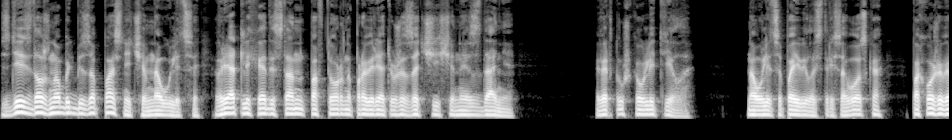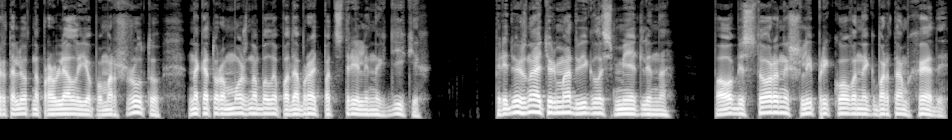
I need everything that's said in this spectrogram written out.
Здесь должно быть безопаснее, чем на улице. Вряд ли хеды станут повторно проверять уже зачищенное здание. Вертушка улетела. На улице появилась трясовозка. Похоже, вертолет направлял ее по маршруту, на котором можно было подобрать подстреленных диких. Передвижная тюрьма двигалась медленно, по обе стороны шли прикованные к бортам хеды.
